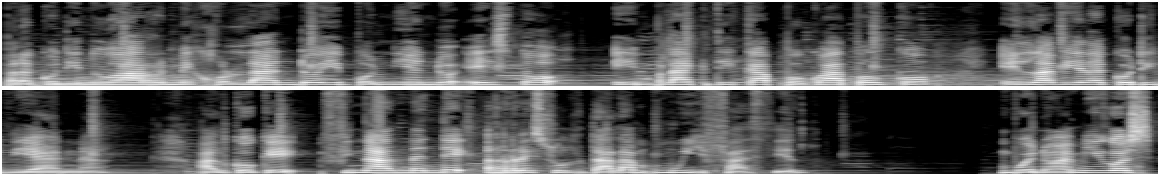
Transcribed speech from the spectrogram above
para continuar mejorando y poniendo esto en práctica poco a poco en la vida cotidiana, algo que finalmente resultará muy fácil. Bueno amigos,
